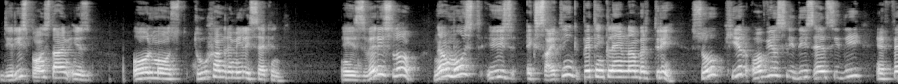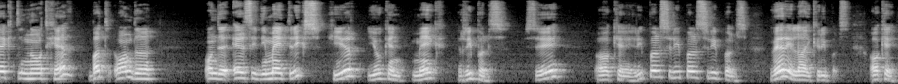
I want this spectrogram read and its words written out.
the response time is almost 200 milliseconds. Is very slow. Now most is exciting patent claim number three. So here obviously this LCD effect not have but on the on the LCD matrix here you can make ripples. See? Okay ripples ripples ripples. Very like ripples. Okay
